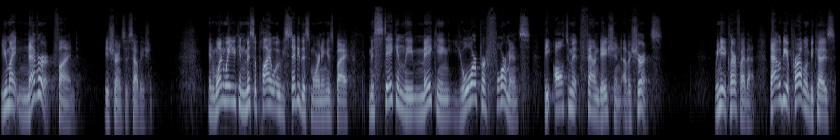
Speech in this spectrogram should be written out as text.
you might never find the assurance of salvation. And one way you can misapply what we've studied this morning is by mistakenly making your performance the ultimate foundation of assurance. We need to clarify that. That would be a problem because,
